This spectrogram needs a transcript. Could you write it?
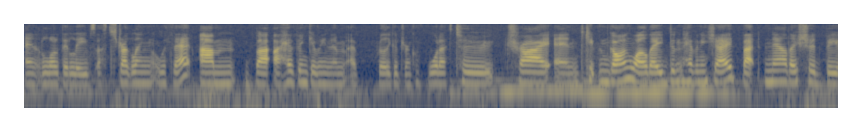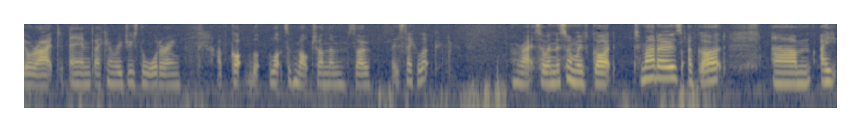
and a lot of their leaves are struggling with that. Um, but I have been giving them a really good drink of water to try and keep them going while they didn't have any shade but now they should be alright and I can reduce the watering. I've got lots of mulch on them so let's take a look. Alright so in this one we've got tomatoes I've got um, I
